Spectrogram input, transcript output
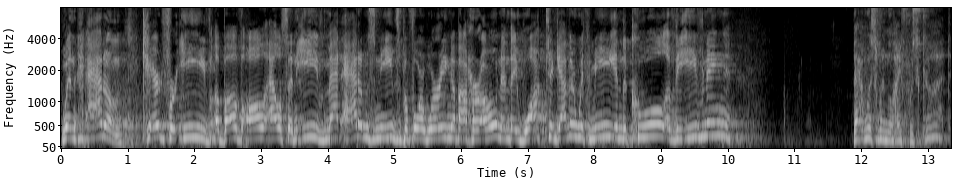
When Adam cared for Eve above all else, and Eve met Adam's needs before worrying about her own, and they walked together with me in the cool of the evening, that was when life was good.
